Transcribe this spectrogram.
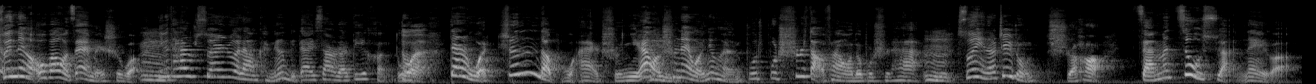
所以那个欧包我再也没吃过，因为它虽然热量肯定比带馅儿的低很多，对，但是我真的不爱吃。你让我吃那，我宁肯不不吃早饭，我都不吃它。嗯，所以呢，这种时候咱们就选那个。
